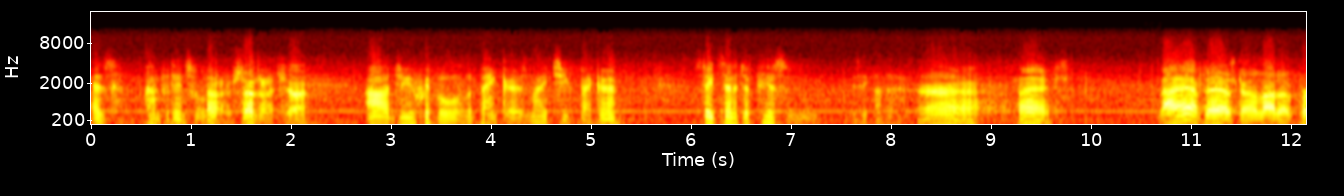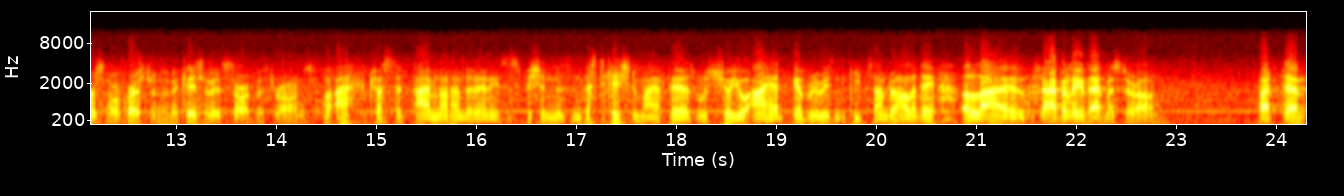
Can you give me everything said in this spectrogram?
as confidential. Oh, certainly. Sure. R.G. Whipple, the banker, is my chief backer. State Senator Pearson is the other. Ah, thanks. Now, I have to ask a lot of personal questions in a case of this sort, Mr. Owens. Well, I trust that I'm not under any suspicion, as investigation of my affairs will assure you I had every reason to keep Sandra Holliday alive. Yes, I believe that, Mr. Owen. But um,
